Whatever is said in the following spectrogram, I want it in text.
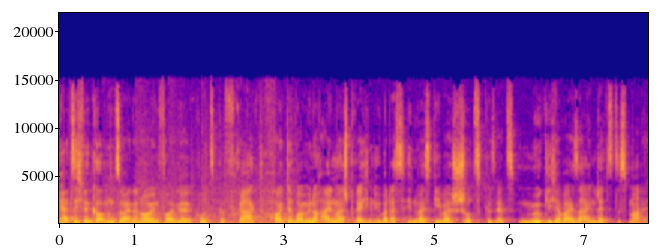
Herzlich willkommen zu einer neuen Folge Kurz gefragt. Heute wollen wir noch einmal sprechen über das Hinweisgeberschutzgesetz, möglicherweise ein letztes Mal.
